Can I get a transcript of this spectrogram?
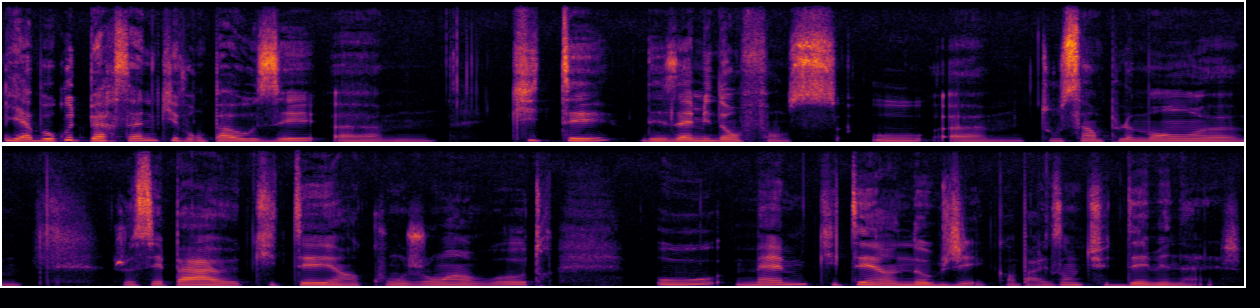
il y a beaucoup de personnes qui vont pas oser euh, quitter des amis d'enfance ou euh, tout simplement, euh, je ne sais pas, euh, quitter un conjoint ou autre, ou même quitter un objet, quand par exemple tu déménages.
